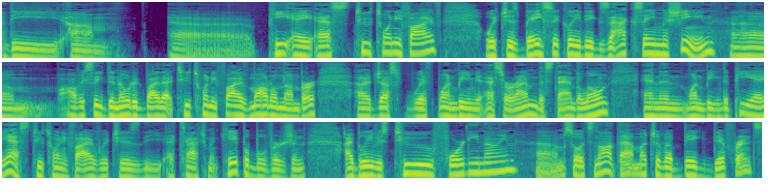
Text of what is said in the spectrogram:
the um, uh, PAS 225, which is basically the exact same machine, um, obviously denoted by that 225 model number, uh, just with one being the SRM, the standalone, and then one being the PAS 225, which is the attachment capable version, I believe is 249. Um, so it's not that much of a big difference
